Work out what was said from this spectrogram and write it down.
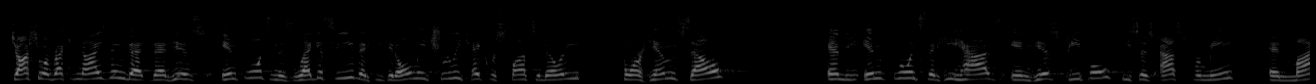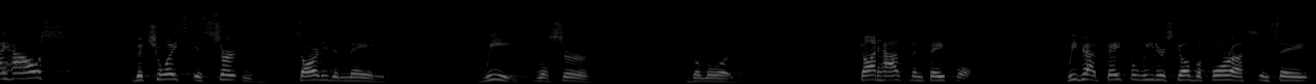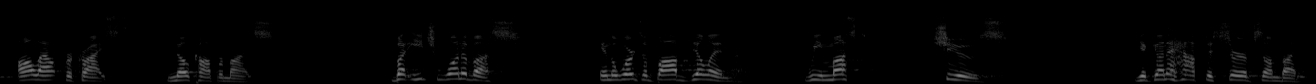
Joshua recognizing that, that his influence and his legacy, that he could only truly take responsibility for himself and the influence that he has in his people, he says, As for me and my house, the choice is certain. It's already been made. We will serve the Lord. God has been faithful. We've had faithful leaders go before us and say, all out for Christ, no compromise. But each one of us, in the words of Bob Dylan, we must choose. You're going to have to serve somebody.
